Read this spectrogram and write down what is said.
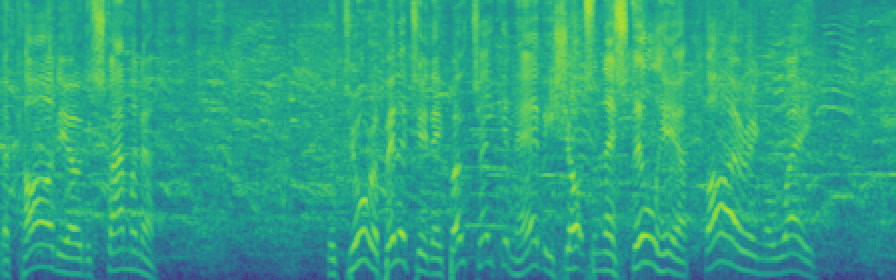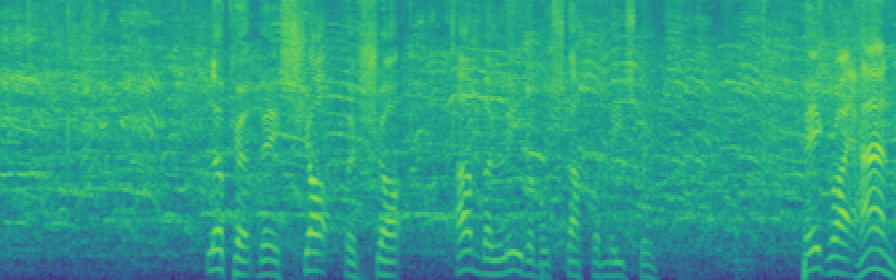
The cardio, the stamina, the durability. They've both taken heavy shots and they're still here, firing away. Look at this, shot for shot. Unbelievable stuff from these two. Big right hand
